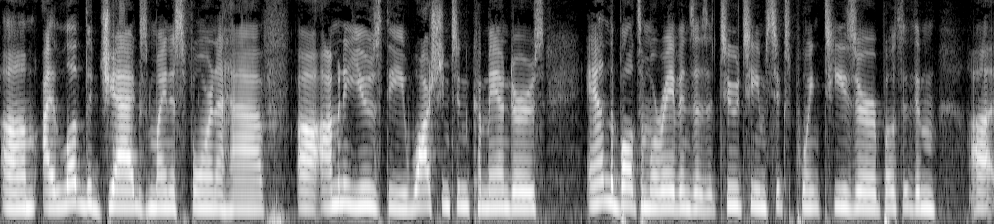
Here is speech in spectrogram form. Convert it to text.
Um, I love the Jags minus four and a half. Uh, I'm going to use the Washington Commanders and the Baltimore Ravens as a two team six point teaser. Both of them uh,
